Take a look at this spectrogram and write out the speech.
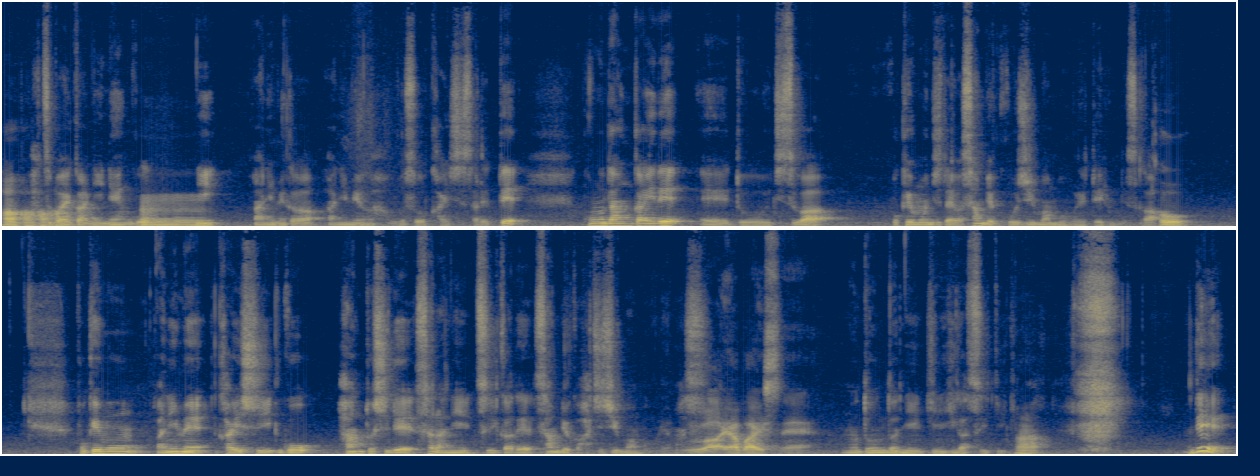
うはあはあはあ。発売から2年後うん。にアニメがアニメが放送開始されてこの段階で、えー、と実はポケモン自体は350万本売れているんですがほポケモンアニメ開始後半年でさらに追加で380万本売れまうす。うわやばいっすね。もうどんどん人気に火がついていきます、で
